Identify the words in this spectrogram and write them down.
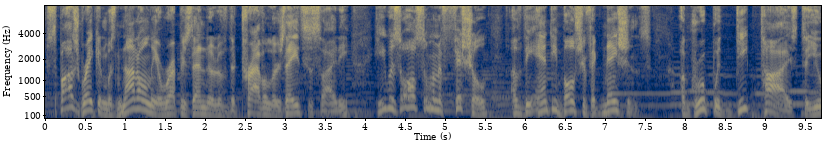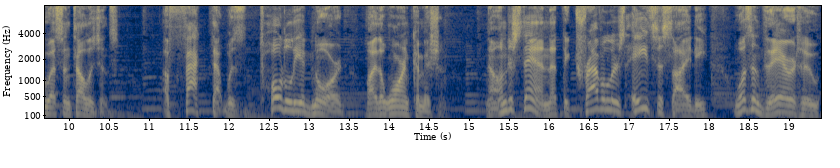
Spas Raikin was not only a representative of the Travelers Aid Society, he was also an official of the anti Bolshevik nations a group with deep ties to U.S. intelligence, a fact that was totally ignored by the Warren Commission. Now, understand that the Travelers Aid Society wasn't there to,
